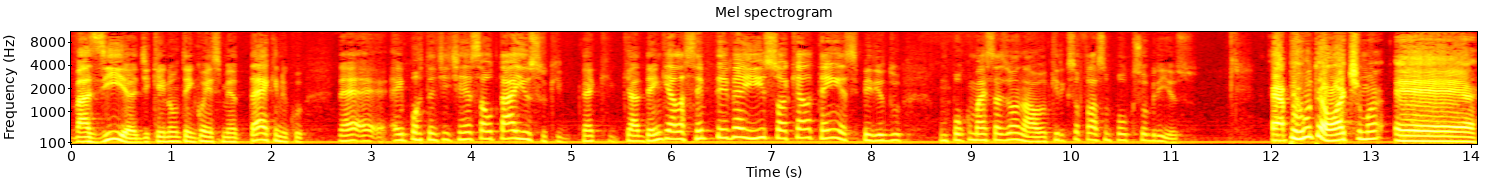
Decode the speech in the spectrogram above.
vazia de quem não tem conhecimento técnico, né, é, é importante a gente ressaltar isso, que, né, que, que, a dengue ela sempre teve aí, só que ela tem esse período um pouco mais sazonal. Eu queria que o senhor falasse um pouco sobre isso. É, a pergunta é ótima. É...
